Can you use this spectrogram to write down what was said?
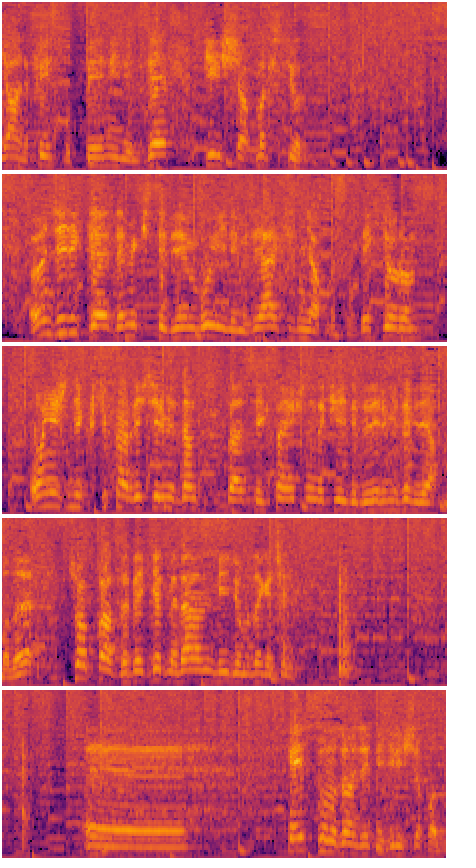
yani Facebook beğenilimize giriş yapmak istiyorum. Öncelikle demek istediğim bu iyiliğimizi herkesin yapmasını bekliyorum. 10 yaşındaki küçük kardeşlerimizden tutup da 80 yaşındaki dedelerimize bile yapmalı. Çok fazla bekletmeden videomuza geçelim. Ee, Facebook'umuza öncelikle giriş yapalım.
